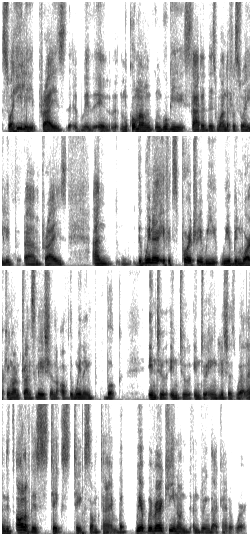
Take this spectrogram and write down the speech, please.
Swahili prize. With uh, Mukoma Ngugi started this wonderful Swahili um, prize, and the winner, if it's poetry, we we have been working on translation of the winning book into into into English as well. And it's, all of this takes takes some time, but we're we're very keen on, on doing that kind of work.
